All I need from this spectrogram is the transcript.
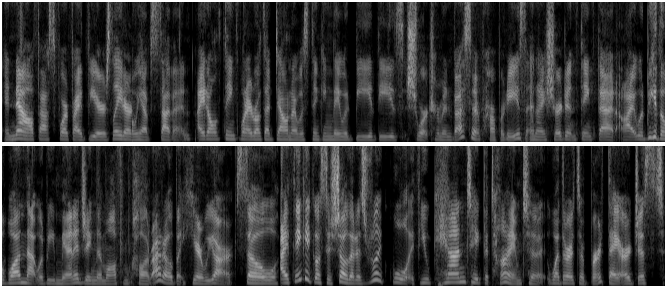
And now, fast forward five years later, we have seven. I don't think when I wrote that down, I was thinking they would be these short term investment properties. And I sure didn't think that I would be the one that would be managing them all from Colorado. But here we are. So I think it goes to show that it's really cool if you can take the time to, whether it's a birthday or just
